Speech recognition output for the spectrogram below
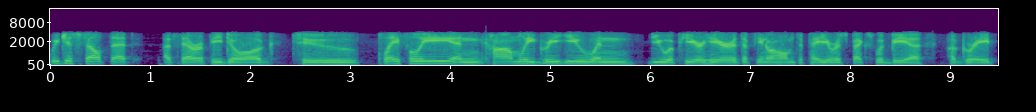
we just felt that a therapy dog to playfully and calmly greet you when you appear here at the funeral home to pay your respects would be a, a great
